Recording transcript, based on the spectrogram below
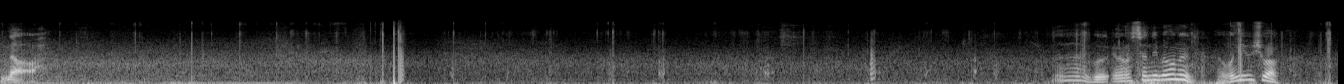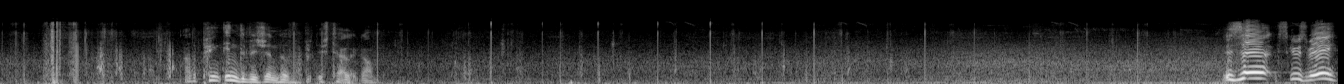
No. Ah, working on a Sunday morning. How unusual. At the painting division of British Telecom. Is there, excuse me,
